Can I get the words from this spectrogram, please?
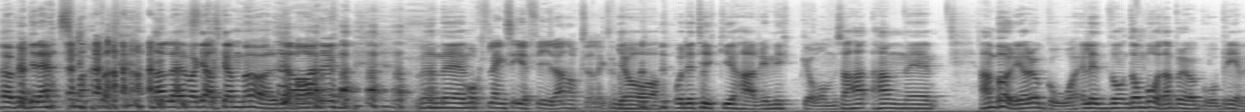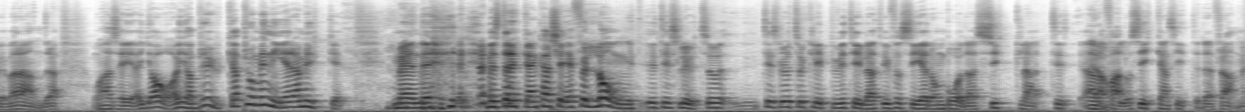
över gräsmattan. Han lär vara ganska mör det Ja, det... Men, eh, Åkt längs E4 också liksom. ja, och det tycker ju Harry mycket om. Så han, han, eh, han börjar att gå, eller de, de båda börjar att gå bredvid varandra. Och han säger ja, jag brukar promenera mycket. Men, men sträckan kanske är för lång till slut. Så till slut så klipper vi till att vi får se dem båda cykla till, i alla Ja. fall och Sickan sitter där framme.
